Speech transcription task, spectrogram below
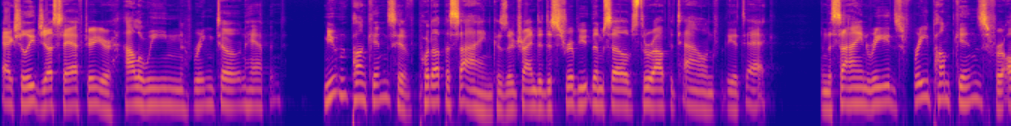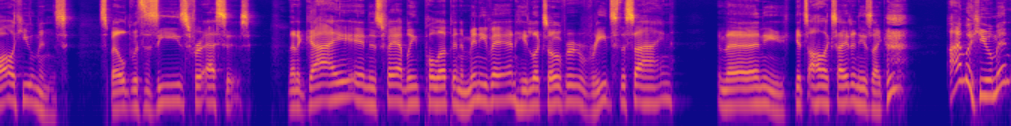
Actually, just after your Halloween ringtone happened. Mutant Pumpkins have put up a sign because they're trying to distribute themselves throughout the town for the attack. And the sign reads Free Pumpkins for all humans, spelled with Z's for S's. Then a guy and his family pull up in a minivan. He looks over, reads the sign, and then he gets all excited and he's like, I'm a human.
